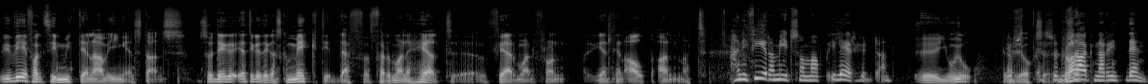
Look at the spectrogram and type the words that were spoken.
Vi är faktiskt i mitten av ingenstans. Så det, jag tycker det är ganska mäktigt därför, för att man är helt äh, fjärmad från egentligen allt annat. Har ni firat midsommar i lerhyddan? Uh, jo, jo, det Just också. Så du Bra. saknar inte den?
